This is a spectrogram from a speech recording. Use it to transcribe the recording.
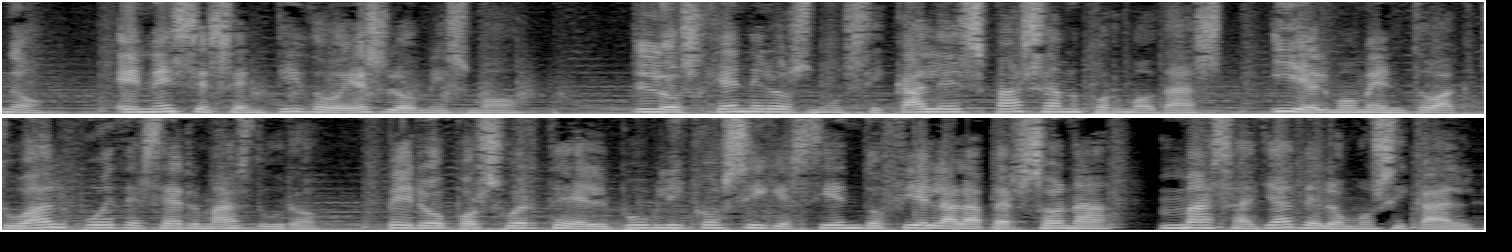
No, en ese sentido es lo mismo. Los géneros musicales pasan por modas, y el momento actual puede ser más duro pero por suerte el público sigue siendo fiel a la persona, más allá de lo musical.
